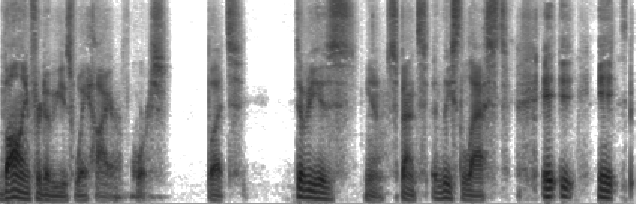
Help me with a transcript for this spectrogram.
volume for W is way higher, of course, but W has you know spent at least the last it it, it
